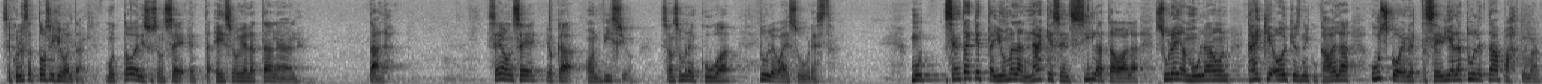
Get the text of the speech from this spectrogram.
se kuulostaa tosi hyvältä, mutta todellisuus on se, että ei se ole vielä tänään täällä. Se on se, joka on visio. Se on semmoinen kuva tulevaisuudesta. Mutta sen takia, että Jumala näkee sen sillä tavalla, sulle ja mulla on kaikki oikeus niin kaavella uskoen, että se vielä tulee tapahtumaan.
